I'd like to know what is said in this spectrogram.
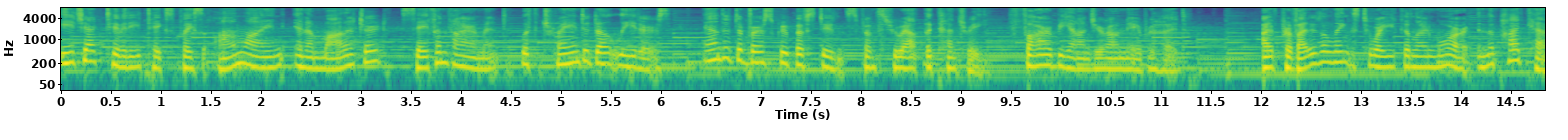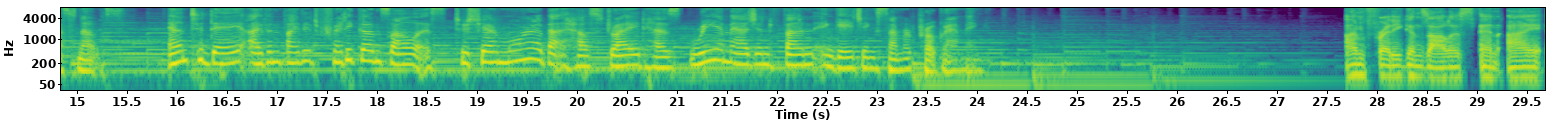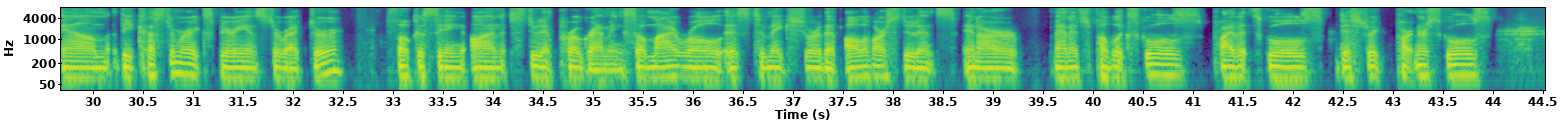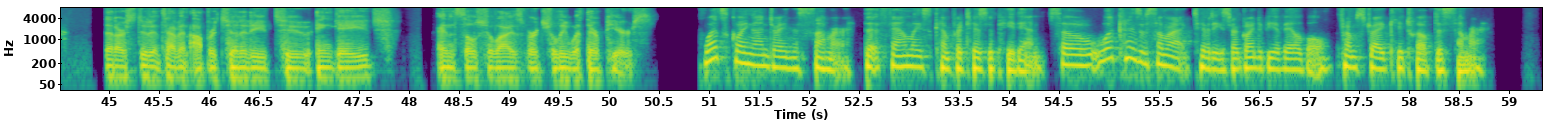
Each activity takes place online in a monitored, safe environment with trained adult leaders and a diverse group of students from throughout the country, far beyond your own neighborhood. I've provided the links to where you can learn more in the podcast notes. And today I've invited Freddie Gonzalez to share more about how Stride has reimagined fun, engaging summer programming. I'm Freddie Gonzalez, and I am the Customer Experience Director focusing on student programming. So, my role is to make sure that all of our students in our managed public schools, private schools, district partner schools that our students have an opportunity to engage and socialize virtually with their peers. What's going on during the summer that families can participate in? So, what kinds of summer activities are going to be available from Stride K 12 this summer?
